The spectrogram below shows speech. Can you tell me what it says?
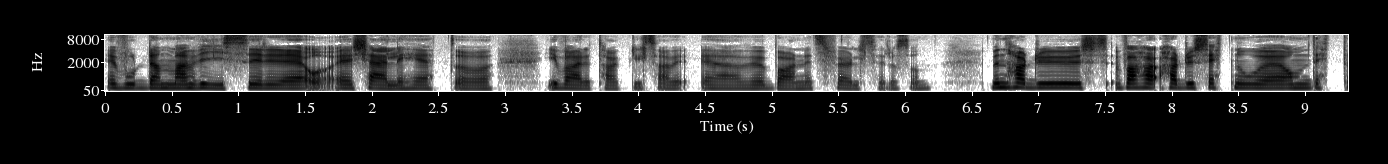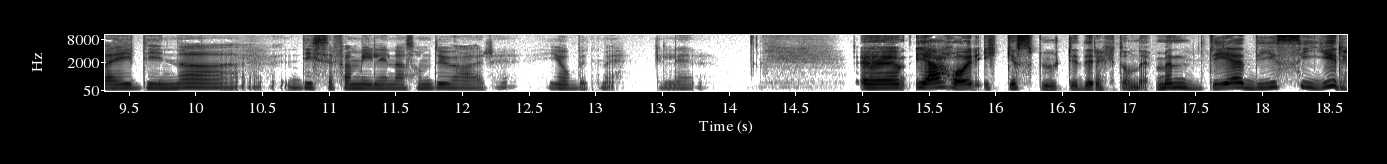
Eh, hvordan man viser eh, eh, kjærlighet og ivaretakelse av, av barnets følelser og sånn. Men har du, hva, har du, sett noe om dette i dine, disse familiene som du har jobbet med, eller? Jeg har ikke spurt de direkte om det, men det de sier,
